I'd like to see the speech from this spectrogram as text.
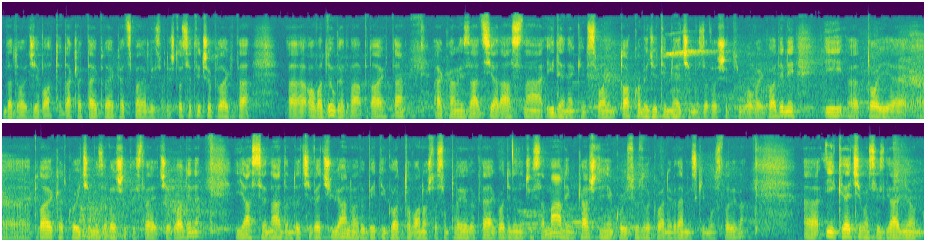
da dođe voda. Dakle, taj projekat smo realizovali. Što se tiče projekta, ova druga dva projekta, kanalizacija Rasna ide nekim svojim tokom, međutim nećemo završiti u ovoj godini i e, to je e, projekat koji ćemo završiti sledeće godine. Ja se nadam da će već u januaru biti gotovo ono što sam planio do kraja godine, znači sa malim kašnjenjem koji su uzrokovani vremenskim uslovima i krećemo sa izgradnjom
